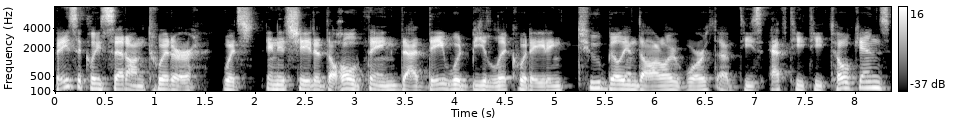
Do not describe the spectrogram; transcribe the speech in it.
basically said on Twitter which initiated the whole thing that they would be liquidating $2 billion worth of these FTT tokens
